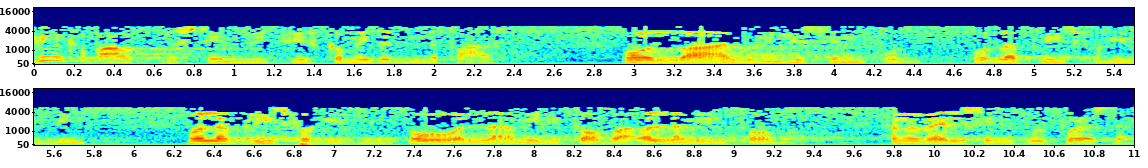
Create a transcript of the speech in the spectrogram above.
think about the sins which we've committed in the past? Oh Allah, I'm really sinful. Oh Allah, please forgive me. Oh Allah, please forgive me. Oh Allah, meri tawbah. Oh Allah, meri tawbah. I'm a very sinful person.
